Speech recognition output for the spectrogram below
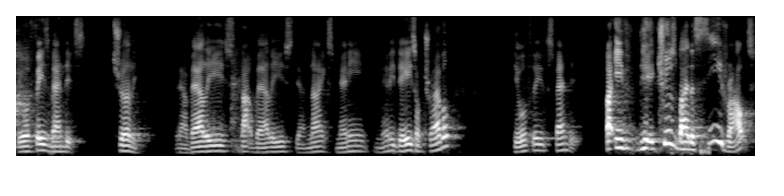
they will face bandits, surely. There are valleys, dark valleys, there are nights, many, many days of travel. They will face bandits. But if they choose by the sea route,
